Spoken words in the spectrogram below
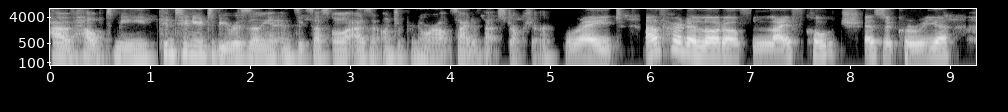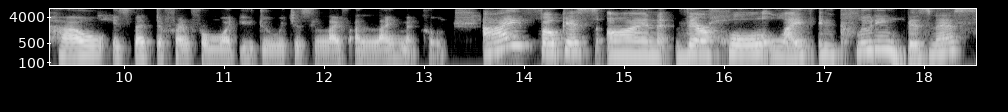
have helped me continue to be resilient and successful as an entrepreneur outside of that structure. Right. I've heard a lot of life coach as a career. How is that different from what you do, which is life alignment coach? I focus on their whole life, including business.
